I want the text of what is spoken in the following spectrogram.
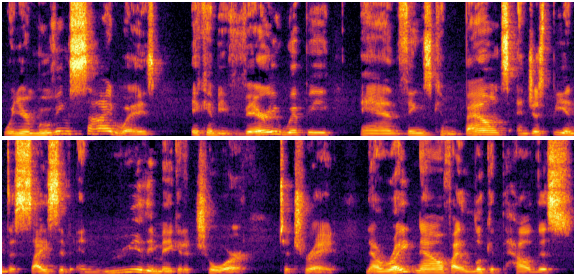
When you're moving sideways, it can be very whippy and things can bounce and just be indecisive and really make it a chore to trade. Now right now if I look at how this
